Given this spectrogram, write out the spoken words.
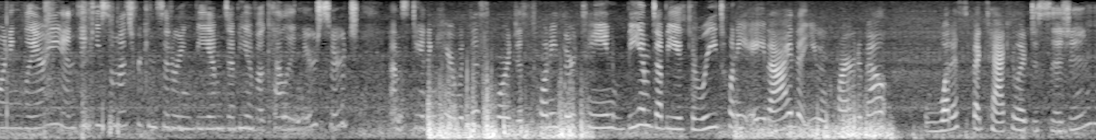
morning, Larry, and thank you so much for considering BMW of Ocala in your search. I'm standing here with this gorgeous 2013 BMW 328i that you inquired about. What a spectacular decision.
